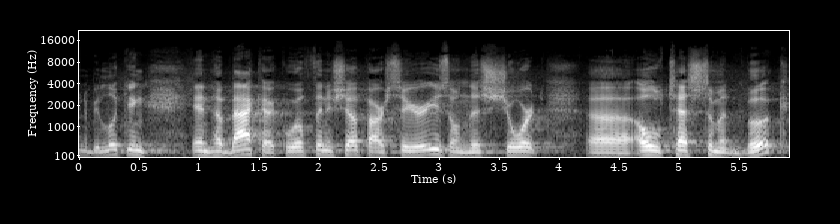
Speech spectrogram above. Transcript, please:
going to be looking in Habakkuk. We'll finish up our series on this short uh, Old Testament book.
